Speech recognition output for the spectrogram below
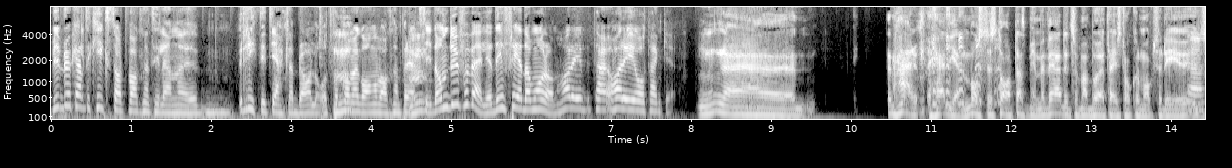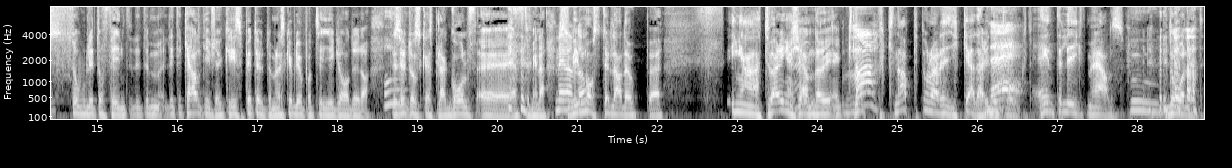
vi brukar alltid kickstart vakna till en eh, riktigt jäkla bra låt för att komma igång och vakna på rätt sida. Om du får välja, det är fredag morgon, ha det i, beta- ha det i åtanke. Mm, eh, den här helgen måste startas med, med vädret som har börjat här i Stockholm också. Det är ju soligt och fint, lite, lite kallt i och för sig, krispigt ute men det ska bli uppåt 10 grader idag. Dessutom ska jag spela golf eh, eftermiddag. Så vi måste ladda upp eh, Inga, tyvärr inga kända, eh, knapp, knappt några rika. Det här är inte klokt. Det är inte likt mig alls. Dåligt.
